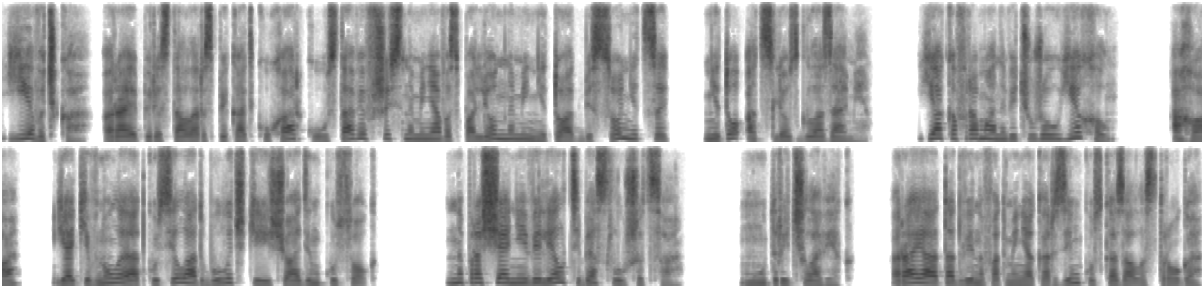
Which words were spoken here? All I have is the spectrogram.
«Евочка!» — Рая перестала распекать кухарку, уставившись на меня воспаленными не то от бессонницы, не то от слез глазами. «Яков Романович уже уехал?» «Ага». Я кивнула и откусила от булочки еще один кусок. «На прощание велел тебя слушаться». «Мудрый человек». Рая, отодвинув от меня корзинку, сказала строго.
